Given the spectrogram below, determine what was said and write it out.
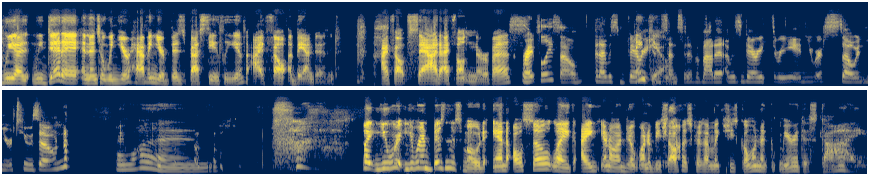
we uh, we did it and then so when you're having your biz bestie leave i felt abandoned. I felt sad. I felt nervous. Rightfully so and i was very insensitive about it. I was very three and you were so in your two zone. I was. But you were you were in business mode and also like i you know i don't want to be selfish because i'm like she's going to marry this guy.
